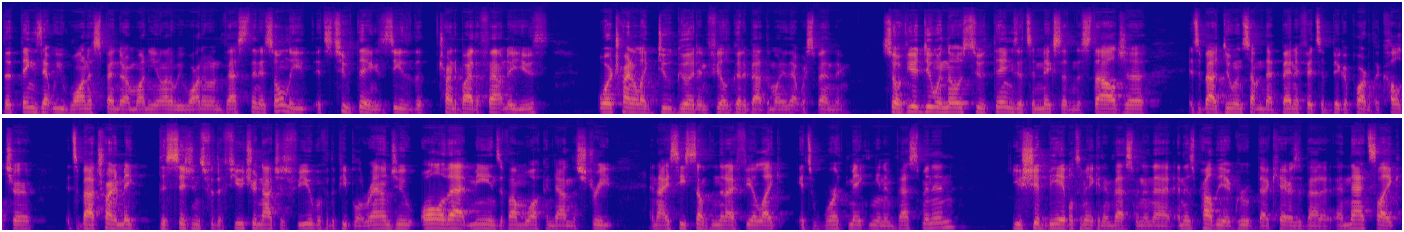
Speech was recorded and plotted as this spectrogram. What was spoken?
the things that we want to spend our money on we want to invest in, it's only it's two things. It's either the trying to buy the fountain of youth or trying to like do good and feel good about the money that we're spending. So if you're doing those two things, it's a mix of nostalgia. It's about doing something that benefits a bigger part of the culture. It's about trying to make decisions for the future, not just for you, but for the people around you. All of that means if I'm walking down the street and I see something that I feel like it's worth making an investment in, you should be able to make an investment in that. And there's probably a group that cares about it. And that's like,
